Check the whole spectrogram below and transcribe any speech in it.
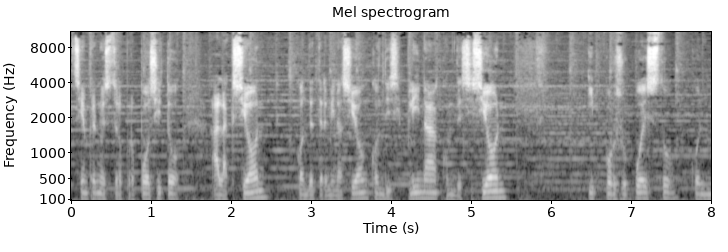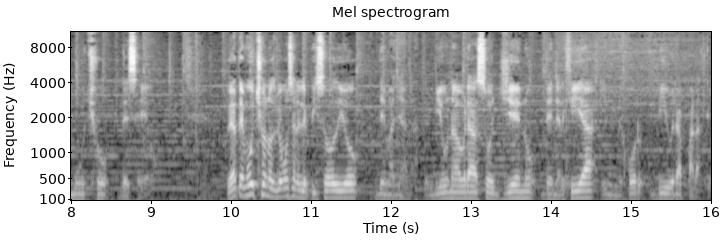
siempre nuestro propósito a la acción con determinación, con disciplina, con decisión y por supuesto con mucho deseo. Cuídate mucho, nos vemos en el episodio de mañana. Te envío un abrazo lleno de energía y mejor vibra para ti.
